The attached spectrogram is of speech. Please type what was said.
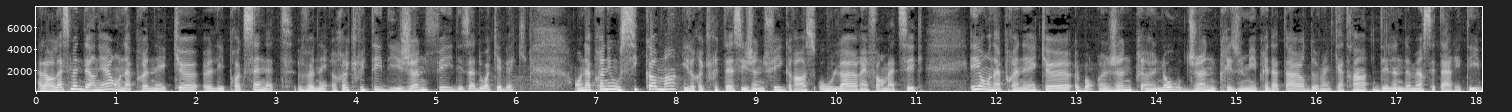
Alors, la semaine dernière, on apprenait que euh, les proxénètes venaient recruter des jeunes filles, des ados à Québec. On apprenait aussi comment ils recrutaient ces jeunes filles grâce aux leurs informatiques. Et on apprenait que, euh, bon, un jeune, un autre jeune présumé prédateur de 24 ans, Dylan Demers, s'est arrêté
